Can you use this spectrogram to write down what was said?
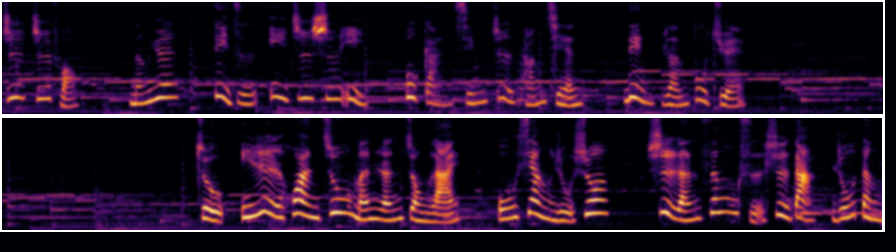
知之否？能曰：弟子亦知失意，不敢行至堂前，令人不觉。主一日唤诸门人总来，吾向汝说：世人生死事大，汝等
